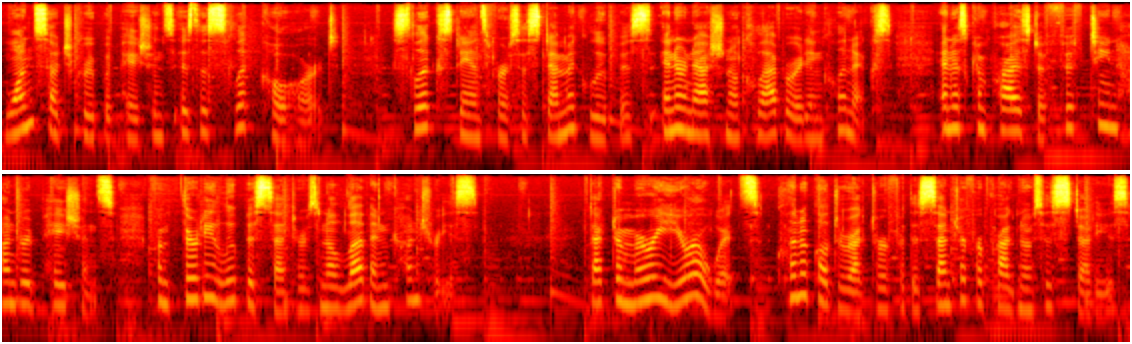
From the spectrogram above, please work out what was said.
One such group of patients is the SLICC cohort. SLICC stands for Systemic Lupus International Collaborating Clinics and is comprised of 1,500 patients from 30 lupus centers in 11 countries. Dr. Murray Urowitz, Clinical Director for the Center for Prognosis Studies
